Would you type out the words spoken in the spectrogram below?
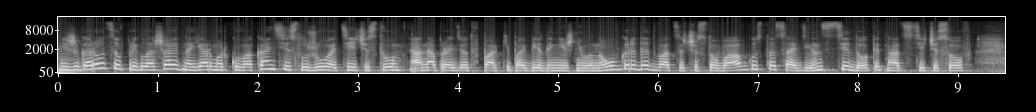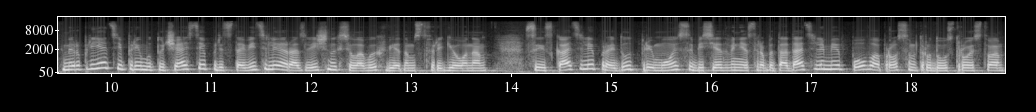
Нижегородцев приглашают на ярмарку вакансий «Служу Отечеству». Она пройдет в Парке Победы Нижнего Новгорода 26 августа с 11 до 15 часов. В мероприятии примут участие представители различных силовых ведомств региона. Соискатели пройдут прямое собеседование с работодателями по вопросам трудоустройства.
